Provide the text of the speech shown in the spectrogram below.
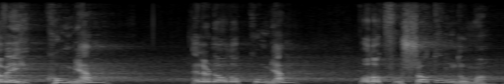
Da vi kom hjem, eller da dere kom hjem, var dere fortsatt ungdommer.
